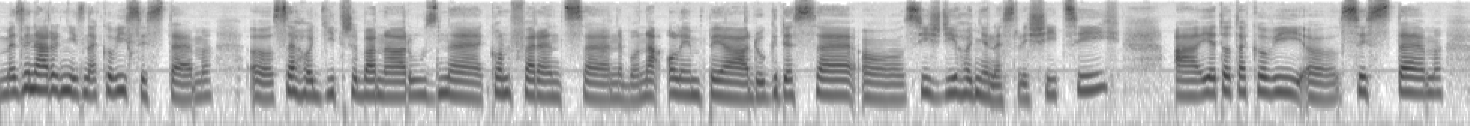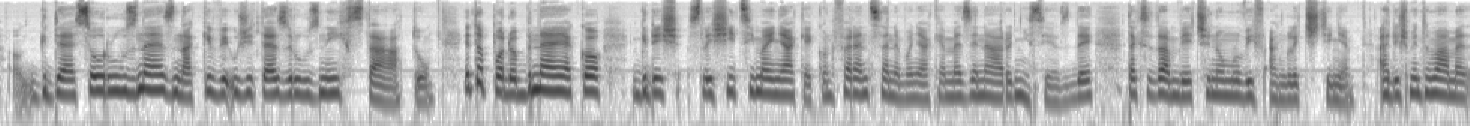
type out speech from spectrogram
Mezinárodní znakový systém eh, se hodí třeba na různé konference nebo na olympiádu, kde se eh, sjíždí hodně neslyšících a je to takový eh, systém, kde jsou různé znaky využité z různých států. Je to podobné, jako když slyšící mají nějaké konference nebo nějaké mezinárodní sjezdy, tak se tam většinou mluví v angličtině. A když my to máme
